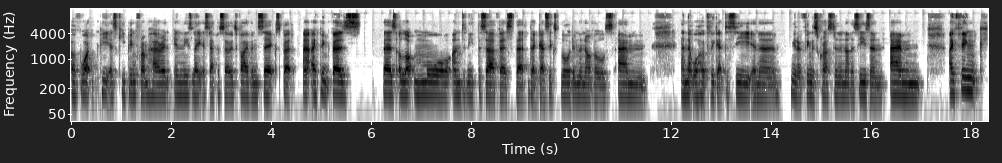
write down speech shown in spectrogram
of what Pete is keeping from her in, in these latest episodes, five and six. But I think there's there's a lot more underneath the surface that that gets explored in the novels, um, and that we'll hopefully get to see in a you know fingers crossed in another season. Um, I think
